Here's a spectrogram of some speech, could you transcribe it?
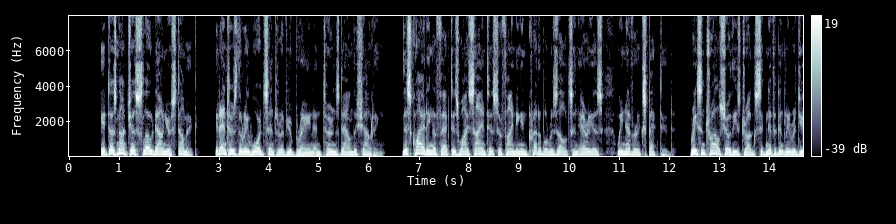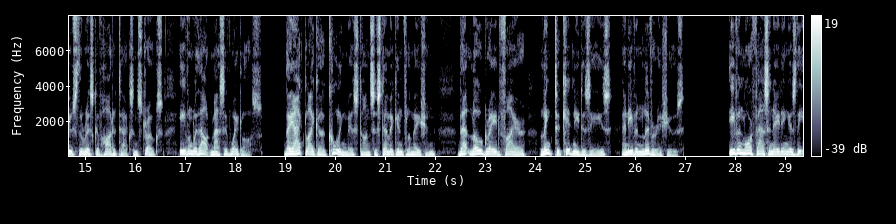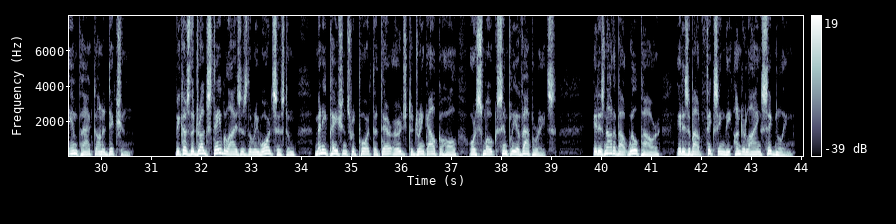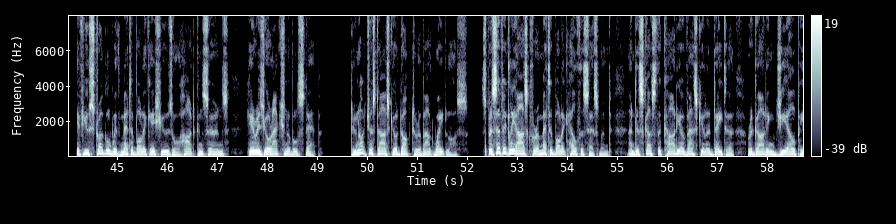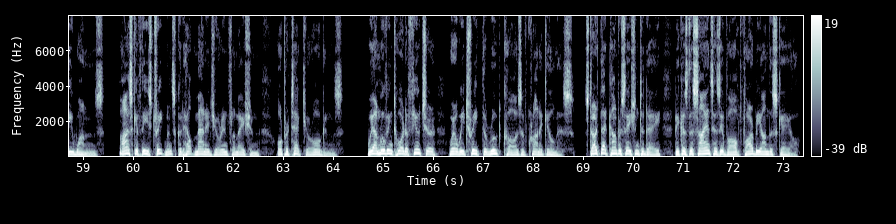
It does not just slow down your stomach, it enters the reward center of your brain and turns down the shouting. This quieting effect is why scientists are finding incredible results in areas we never expected. Recent trials show these drugs significantly reduce the risk of heart attacks and strokes, even without massive weight loss. They act like a cooling mist on systemic inflammation, that low-grade fire linked to kidney disease and even liver issues. Even more fascinating is the impact on addiction. Because the drug stabilizes the reward system, many patients report that their urge to drink alcohol or smoke simply evaporates. It is not about willpower, it is about fixing the underlying signaling. If you struggle with metabolic issues or heart concerns, here is your actionable step. Do not just ask your doctor about weight loss. Specifically ask for a metabolic health assessment and discuss the cardiovascular data regarding GLP-1s. Ask if these treatments could help manage your inflammation or protect your organs. We are moving toward a future where we treat the root cause of chronic illness. Start that conversation today because the science has evolved far beyond the scale.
